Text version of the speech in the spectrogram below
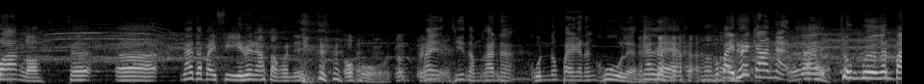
ว่างเหรอ เธอเอ่อน่าจะไปฟรีด้วยนะสองวันนี้ โอ้โห ต้องฟรี ไม่ที่สำคัญอะ คุณต้องไปกันทั้งคู่เลย นั่นแหละ ก็ไปด้วยกันน่ะเออ ไปจุงมือกันไป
